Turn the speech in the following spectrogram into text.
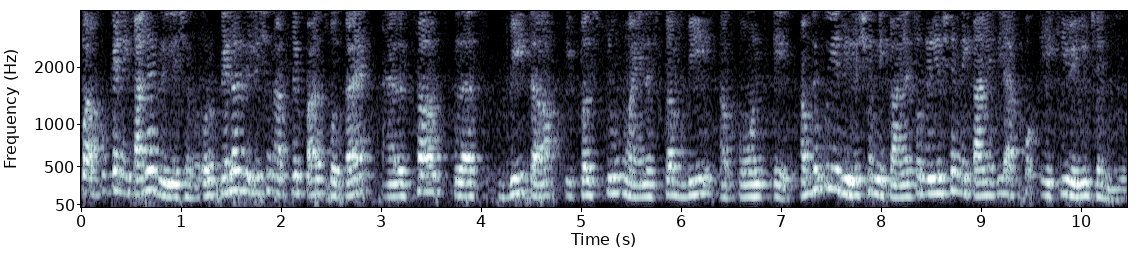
तो आपको क्या निकालना है? रिलेशन और पहला रिलेशन आपके पास होता है alpha plus beta equals to minus का बी अपॉन ए अब देखो, ये रिलेशन निकालना है तो रिलेशन निकालने के लिए आपको ए की वैल्यू चाहिए।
